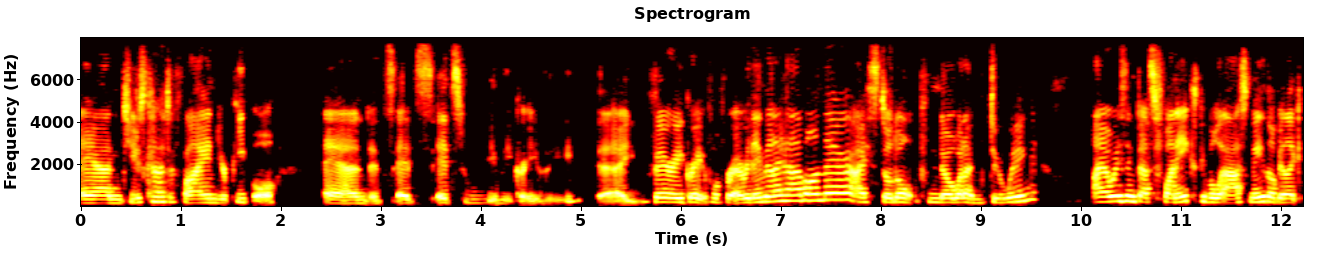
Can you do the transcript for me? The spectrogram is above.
And you just kind of have to find your people. And it's it's it's really crazy. I'm very grateful for everything that I have on there. I still don't know what I'm doing. I always think that's funny because people ask me, they'll be like,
